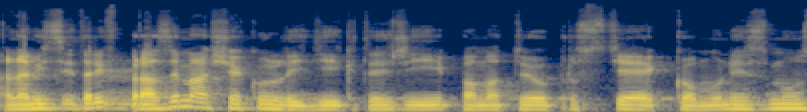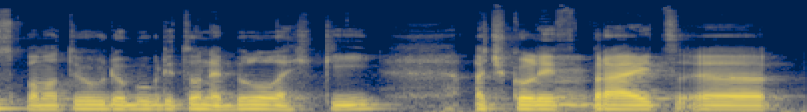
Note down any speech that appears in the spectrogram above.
A navíc i tady v hmm. Praze máš jako lidi, kteří pamatují prostě komunismus, pamatují dobu, kdy to nebylo lehký, ačkoliv hmm. Pride uh,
